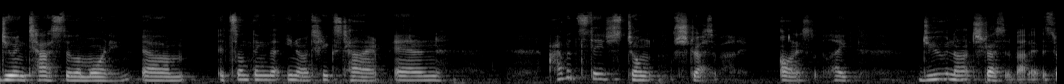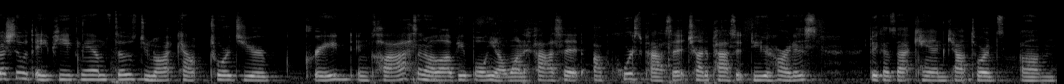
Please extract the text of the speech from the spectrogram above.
doing tests in the morning. Um, it's something that, you know, takes time. And I would say just don't stress about it, honestly. Like, do not stress about it, especially with AP exams. Those do not count towards your grade in class. Know a lot of people, you know, want to pass it. Of course, pass it. Try to pass it. Do your hardest because that can count towards um,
